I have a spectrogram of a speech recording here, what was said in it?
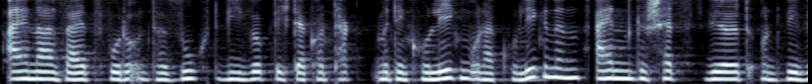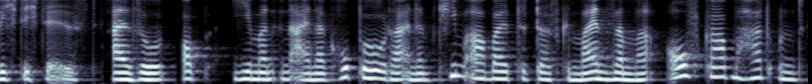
Einerseits wurde untersucht, wie wirklich der Kontakt mit den Kollegen oder Kolleginnen eingeschätzt wird und wie wichtig der ist. Also ob jemand in einer Gruppe oder einem Team arbeitet, das gemeinsame Aufgaben hat und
